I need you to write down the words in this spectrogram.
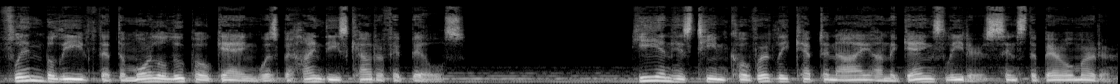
Flynn believed that the Morello Lupo gang was behind these counterfeit bills. He and his team covertly kept an eye on the gang's leaders since the barrel murder.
